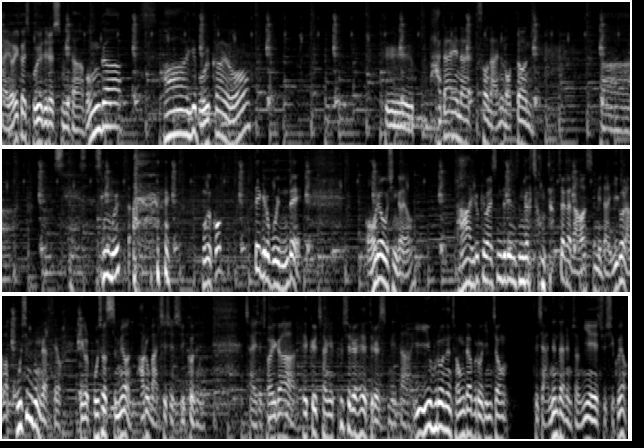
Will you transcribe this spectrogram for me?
자 여기까지 보여드렸습니다. 뭔가 아 이게 뭘까요? 그 바다에서 나는 어떤 아 새- 생물? 뭔가 껍데기로 보이는데 어려우신가요? 아 이렇게 말씀드리는 순간 정답자가 나왔습니다. 이걸 아마 보신 분 같아요. 이걸 보셨으면 바로 맞히실 수 있거든요. 자 이제 저희가 댓글창에 표시를 해드렸습니다. 이 이후로는 정답으로 인정 되지 않는다는 점 이해해 주시고요.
